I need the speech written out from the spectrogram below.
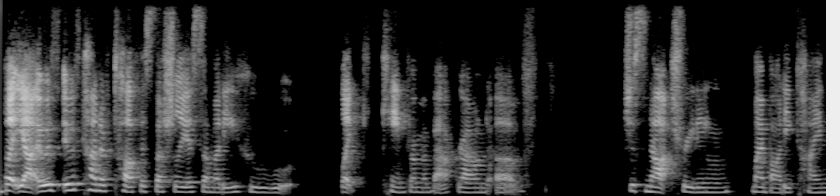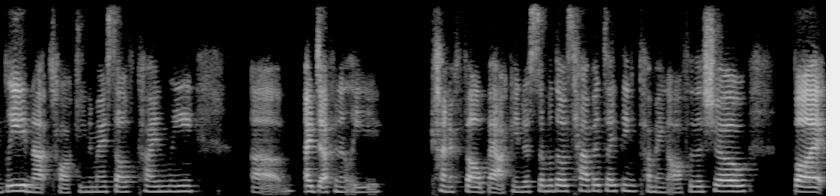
but yeah, it was it was kind of tough, especially as somebody who like came from a background of just not treating my body kindly and not talking to myself kindly. Um, I definitely kind of fell back into some of those habits, I think, coming off of the show. But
